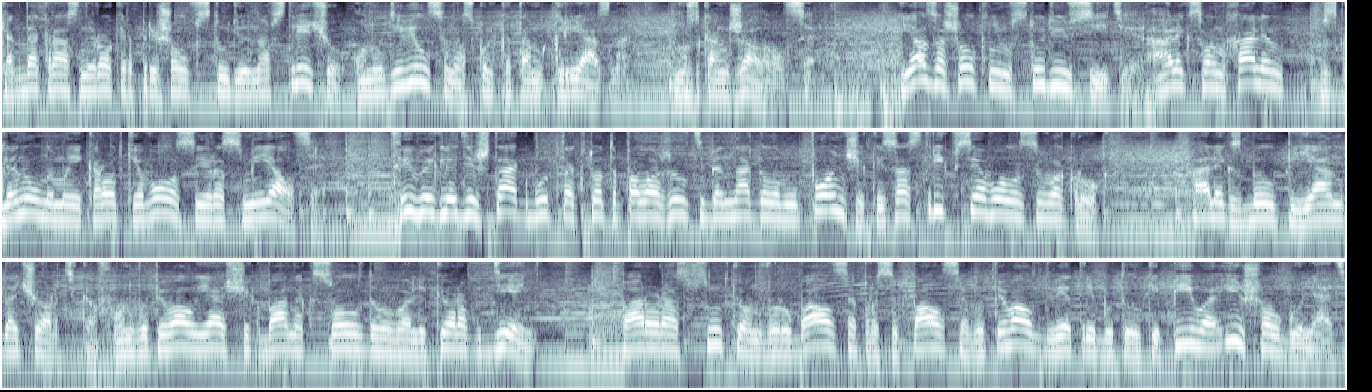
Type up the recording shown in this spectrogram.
Когда красный рокер пришел в студию навстречу, он удивился, насколько там грязно. Музыкант жаловался. Я зашел к ним в студию Сити. Алекс Ван Хален взглянул на мои короткие волосы и рассмеялся. «Ты выглядишь так, будто кто-то положил тебе на голову пончик и состриг все волосы вокруг». Алекс был пьян до чертиков. Он выпивал ящик банок солодового ликера в день. Пару раз в сутки он вырубался, просыпался, выпивал две-три бутылки пива и шел гулять.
